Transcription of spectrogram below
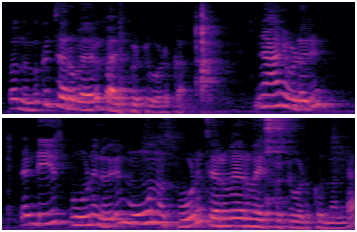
അപ്പം നമുക്ക് ചെറുപയർ പരിപ്പിട്ട് കൊടുക്കാം. ഞാനിവിടെ ഒരു രണ്ട് ഈ ഒരു മൂന്ന് സ്പൂൺ ചെറുപയർ പരിപ്പിട്ട് കൊടുക്കുന്നുണ്ട്.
